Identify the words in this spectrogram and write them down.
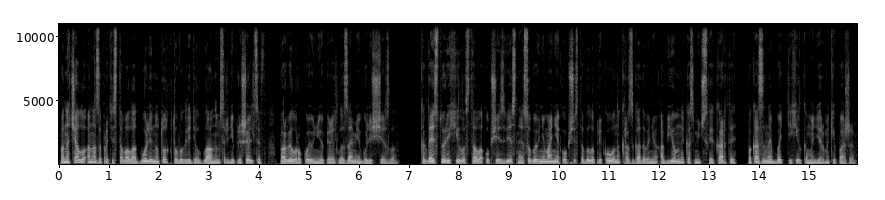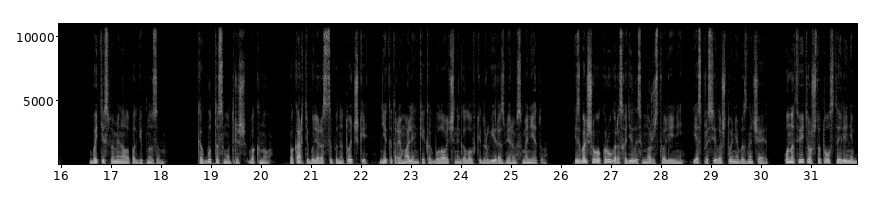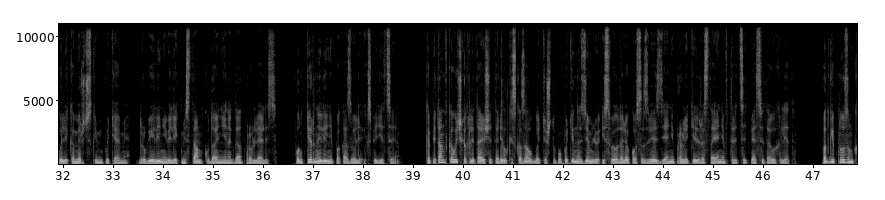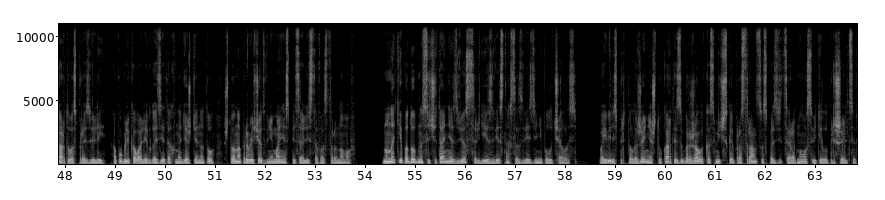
Поначалу она запротестовала от боли, но тот, кто выглядел главным среди пришельцев, провел рукой у нее перед глазами, и боль исчезла. Когда история Хиллов стала общеизвестной, особое внимание общества было приковано к разгадыванию объемной космической карты, показанной Бетти Хилл командиром экипажа. Бетти вспоминала под гипнозом. Как будто смотришь в окно. По карте были рассыпаны точки, некоторые маленькие, как булавочные головки, другие размером с монету. Из большого круга расходилось множество линий. Я спросила, что они обозначают. Он ответил, что толстые линии были коммерческими путями, другие линии вели к местам, куда они иногда отправлялись. Пунктирные линии показывали экспедиции. Капитан в кавычках летающей тарелки сказал Бетти, что по пути на Землю из своего далекого созвездия они пролетели расстояние в 35 световых лет. Под гипнозом карту воспроизвели, опубликовали в газетах в надежде на то, что она привлечет внимание специалистов-астрономов. Но найти подобное сочетание звезд среди известных созвездий не получалось. Появились предположения, что карта изображала космическое пространство с позиции родного светила пришельцев.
